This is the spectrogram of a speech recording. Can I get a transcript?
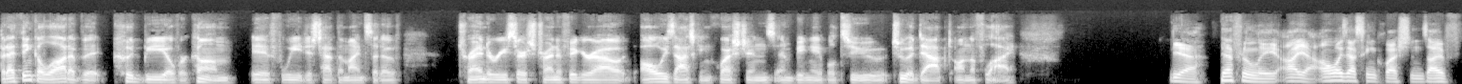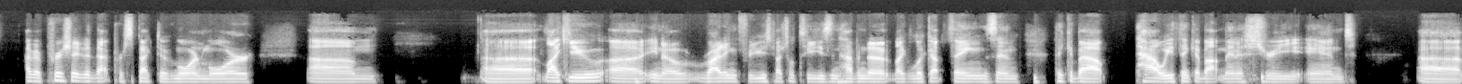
But i think a lot of it could be overcome if we just have the mindset of trying to research trying to figure out always asking questions and being able to to adapt on the fly Yeah, definitely. Uh, yeah, always asking questions. I've I've appreciated that perspective more and more. Um, uh, like you, uh, you know, writing for Youth Specialties and having to like look up things and think about how we think about ministry. And uh,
